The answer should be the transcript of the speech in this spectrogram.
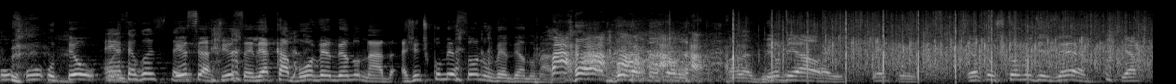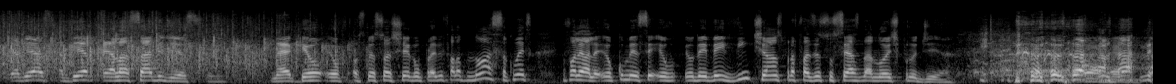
O, o- o- o teu. Essa eu gostei. Esse artista, ele acabou vendendo nada. A gente começou não vendendo nada. Viu, Bial? Eu costumo dizer que a, que a Bia, a Bia, ela sabe disso. Né, que eu, eu- as pessoas chegam pra mim e falam, nossa, como é que. você-" Eu falei, olha, eu comecei, eu, eu levei 20 anos pra fazer sucesso da noite pro dia.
